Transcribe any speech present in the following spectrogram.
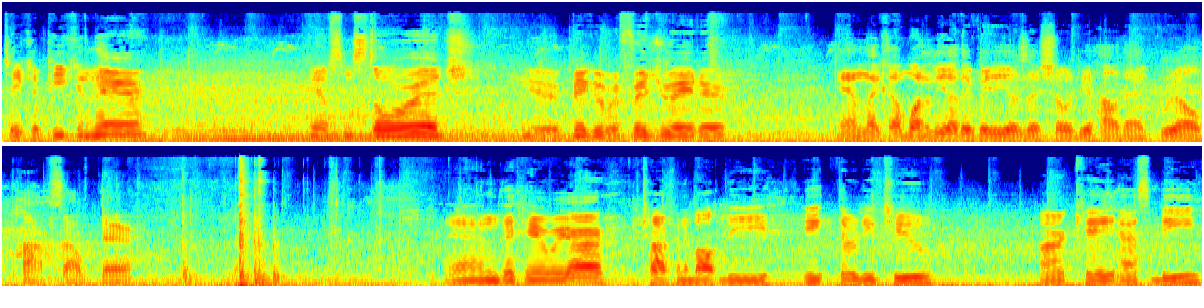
take a peek in there. You have some storage, your bigger refrigerator, and like on one of the other videos I showed you how that grill pops out there. And here we are talking about the 832 RKSB.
